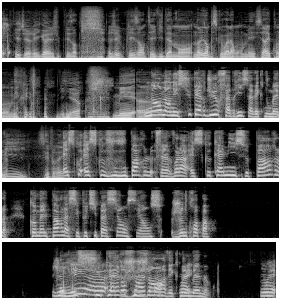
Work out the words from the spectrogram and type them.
Je... rigole, je plaisante. Je plaisante évidemment. Non, mais non, parce que voilà, on met... c'est vrai qu'on mérite le meilleur. Mais. euh, Non, mais on est super dur, Fabrice, avec nous-mêmes. Oui, c'est vrai. Est-ce que, est-ce que vous vous parlez, enfin voilà, est-ce que Camille se parle comme elle parle à ses petits patients en séance? Je ne crois pas. Je on est fais, euh, super jugeant avec Ouais. nous-mêmes. Ouais.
